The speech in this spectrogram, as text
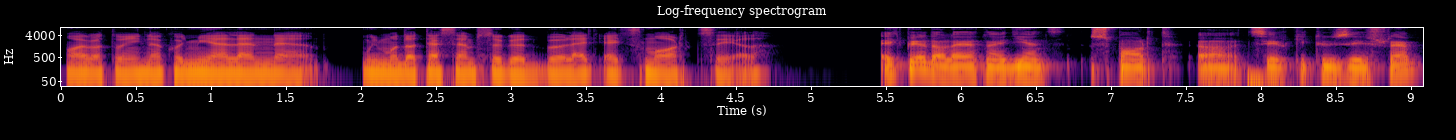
hallgatóinknak, hogy milyen lenne úgymond a te szemszögödből egy, egy smart cél? Egy példa lehetne egy ilyen smart uh, célkitűzésre,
